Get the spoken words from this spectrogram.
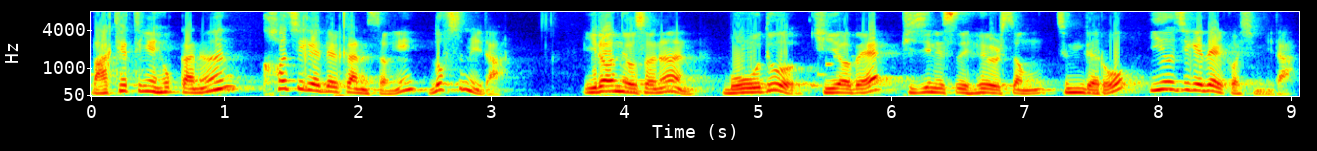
마케팅의 효과는 커지게 될 가능성이 높습니다. 이런 요소는 모두 기업의 비즈니스 효율성 증대로 이어지게 될 것입니다.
